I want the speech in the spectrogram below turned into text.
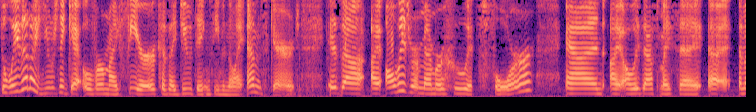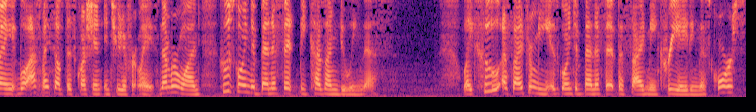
The way that I usually get over my fear, because I do things even though I am scared, is that I always remember who it's for. And I always ask myself, uh, and I will ask myself this question in two different ways. Number one, who's going to benefit because I'm doing this? Like, who aside from me is going to benefit beside me creating this course,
